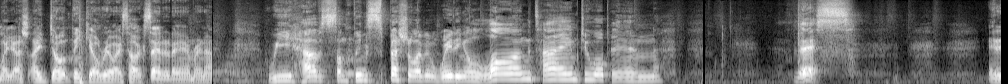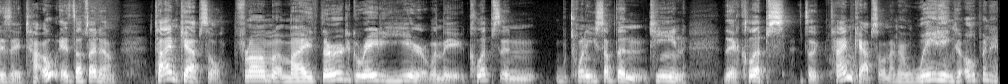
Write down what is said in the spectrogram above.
my gosh, I don't think y'all realize how excited I am right now. We have something special I've been waiting a long time to open. This. It is a time, oh, it's upside down. Time capsule from my third grade year when the eclipse in 20 something teen, the eclipse. It's a time capsule and I've been waiting to open it.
